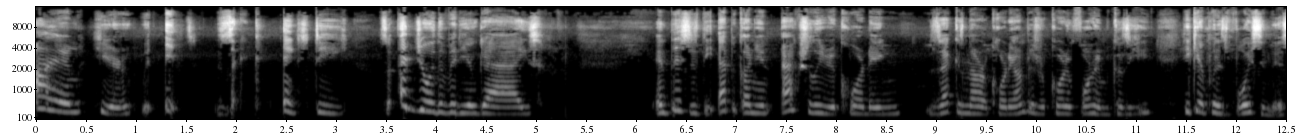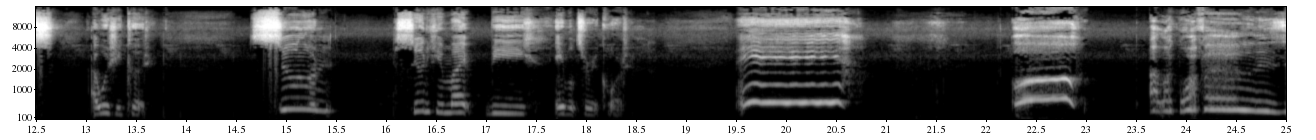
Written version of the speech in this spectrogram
I am here with it, Zek HD. So enjoy the video, guys. And this is the Epic Onion actually recording. Zek is not recording. I'm just recording for him because he he can't put his voice in this. I wish he could. Soon, soon he might be able to record. Oh, I like waffles.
